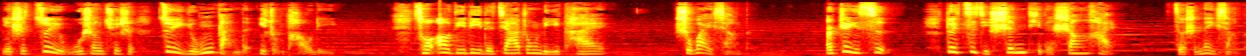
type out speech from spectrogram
也是最无声，却是最勇敢的一种逃离。从奥地利的家中离开，是外向的；而这一次，对自己身体的伤害，则是内向的。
